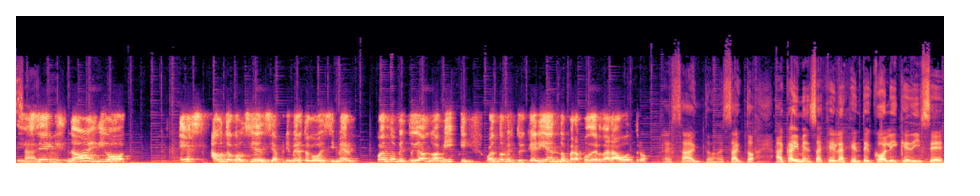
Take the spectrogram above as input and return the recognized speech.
y sé que, ¿no? Y digo, es autoconciencia, primero esto que vos decís, Mer, ¿cuánto me estoy dando a mí? ¿Cuánto me estoy queriendo para poder dar a otro? Exacto, exacto. Acá hay mensaje de la gente Coli que dice,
